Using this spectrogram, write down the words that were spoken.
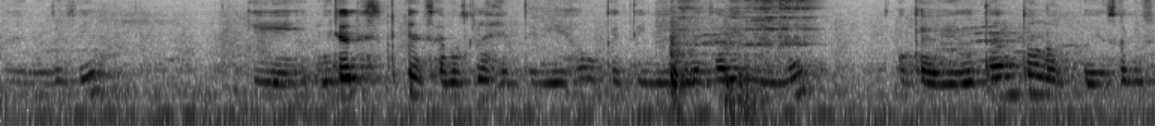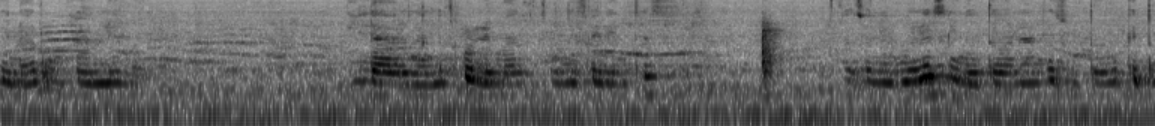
podemos decir que muchas veces pensamos que la gente vieja o que tiene gran sabiduría o que ha habido tanto nos puede solucionar un problema. Y la verdad los problemas son diferentes, no son iguales y no te van a dar el resultado que tú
